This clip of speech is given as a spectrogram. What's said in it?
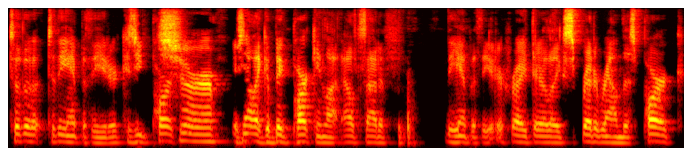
to the to the amphitheater because you park. Sure, it's not like a big parking lot outside of the amphitheater, right? They're like spread around this park,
